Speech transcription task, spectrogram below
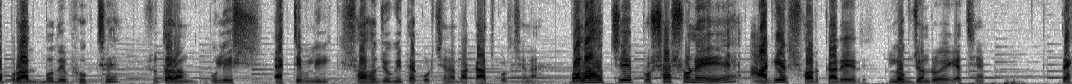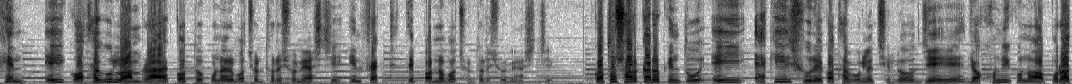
অপরাধ বোধে ভুগছে, সুতরাং পুলিশ অ্যাক্টিভলি সহযোগিতা করছে না বা কাজ করছে না। বলা হচ্ছে প্রশাসনে আগের সরকারের লোকজন রয়ে গেছে। দেখেন, এই কথাগুলো আমরা গত পনেরো বছর ধরে শুনে আসছি ইনফ্যাক্ট তেপ্পান্ন বছর ধরে শুনে আসছি। গত সরকারও কিন্তু এই একই সুরে কথা বলেছিল যে, যখনই কোনো অপরাধ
